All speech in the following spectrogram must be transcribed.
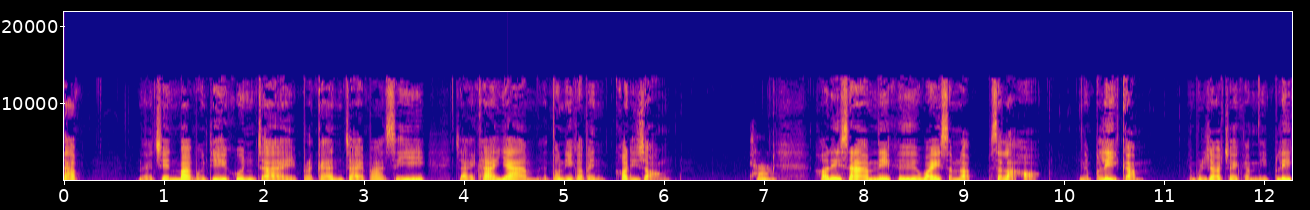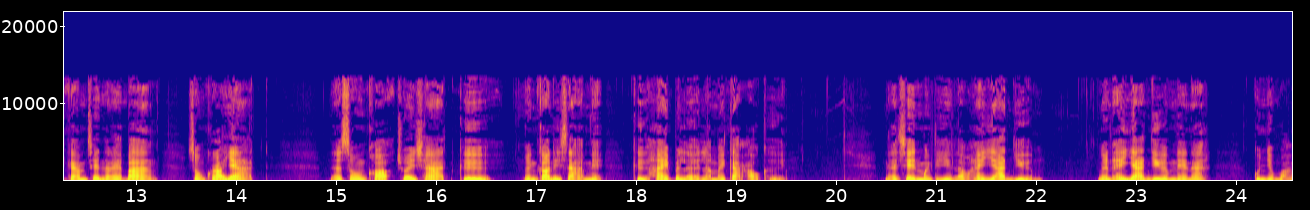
ทรัพย์นะเช่นบางทีคุณจ่ายประกันจ่ายภาษี จ่ายค่ายาม ตรงนี้ก็เป็นข้อที่2ข้อที่ 3 นี่คือไว้สำหรับสละออกนะพลีกรรม พระเจ้าใช้คำนี้พลีกรรมเช่นอะไรบ้าง สงเคราะห์ญาตินะสงเคราะห์ช่วยชาติ คือเงินก้อนที่3เนี่ยคือให้ไปเลยแล้วไม่กะเอาคืนนะเช่นบางทีเราให้ญาติยืม เงินให้ญาติยืมเนี่ยนะคุณอย่าหวัง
